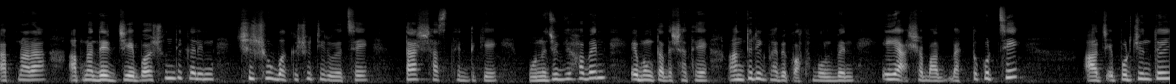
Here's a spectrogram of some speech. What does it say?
আপনারা, আপনাদের যে বয়সন্ধিকালীন শিশু বা কিশোরটি রয়েছে, তার স্বাস্থ্যের দিকে মনোযোগী হবেন এবং তাদের সাথে আন্তরিকভাবে কথা বলবেন, এই আশাবাদ ব্যক্ত করছি। আজ এ পর্যন্তই।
